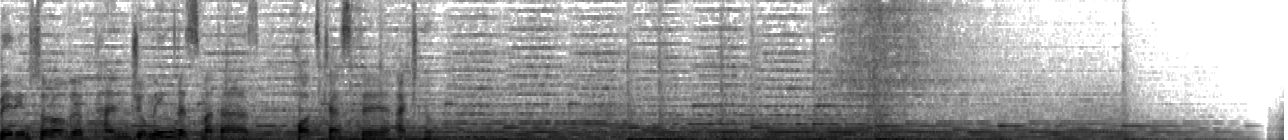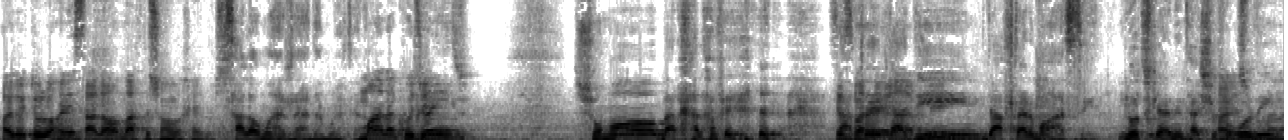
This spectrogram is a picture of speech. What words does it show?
بریم سراغ پنجمین قسمت از پادکست اکنون. آقای دکتر روحانی سلام. وقت شما بخیر باشه. سلام و عرض ادب و احترام. ما الان کجاییم شما برخلاف ضبط قدیم دفتر ما هستین. لطف کردین تشریف آوردین.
